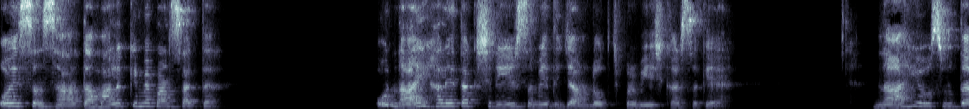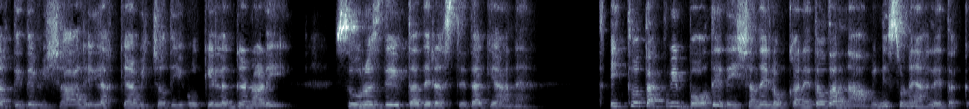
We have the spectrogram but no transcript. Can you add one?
ਉਹ ਇਸ ਸੰਸਾਰ ਦਾ ਮਾਲਕ ਕਿਵੇਂ ਬਣ ਸਕਦਾ ਹੈ? ਉਹ ਨਾ ਹੀ ਹਲੇ ਤੱਕ ਸਰੀਰ ਸਮੇਤ ਜਮਲੋਕ 'ਚ ਪ੍ਰਵੇਸ਼ ਕਰ ਸਕਿਆ ਨਾ ਹੀ ਉਸ ਨੂੰ ਧਰਤੀ ਦੇ ਵਿਸ਼ਾਲ ਇਲਾਕਿਆਂ ਵਿੱਚੋਂ ਦੀ ਹੋ ਕੇ ਲੰਘਣ ਵਾਲੀ ਸੂਰਜ ਦੇਵਤਾ ਦੇ ਰਸਤੇ ਦਾ ਗਿਆਨ ਹੈ। ਇੱਥੋਂ ਤੱਕ ਵੀ ਬਹੁਤੇ ਦੇਸ਼ਾਂ ਦੇ ਲੋਕਾਂ ਨੇ ਤਾਂ ਉਹਦਾ ਨਾਮ ਹੀ ਨਹੀਂ ਸੁਣਿਆ ਹਲੇ ਤੱਕ।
